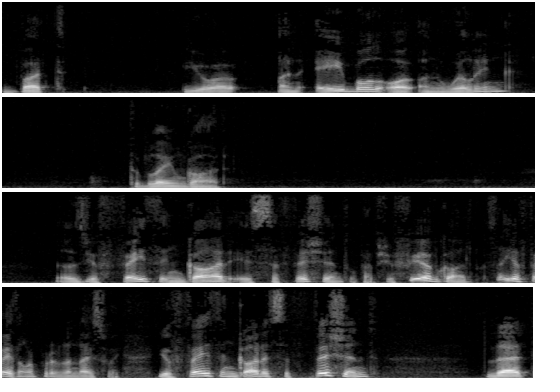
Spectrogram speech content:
but you're unable or unwilling to blame God? As your faith in God is sufficient, or perhaps your fear of God, Let's say your faith, I want to put it in a nice way. Your faith in God is sufficient that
